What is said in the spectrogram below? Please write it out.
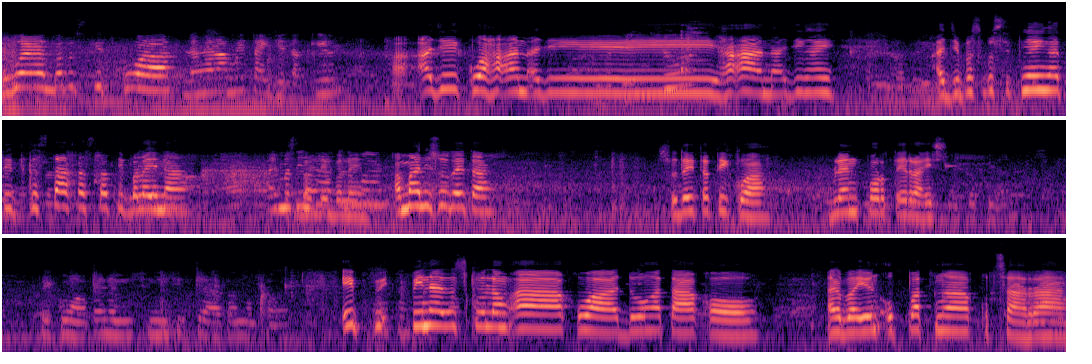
Uwan, babaskit ko ah. Nangalamay tayo dito, kill. Aji kuhaan, aji haan, aji ngay. Aji basbasit ngay nga tit kasta kasta ti balay na. Ay, Kasta ti balay. Ama ni suday ta. Suday ta ti kwa. Blend 40 rice. Eh, pi- pinalas ko lang ah, kwa, duwa nga tako. Ano ba yun? Upat nga kutsara.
